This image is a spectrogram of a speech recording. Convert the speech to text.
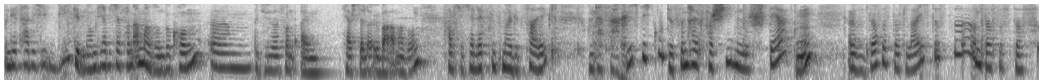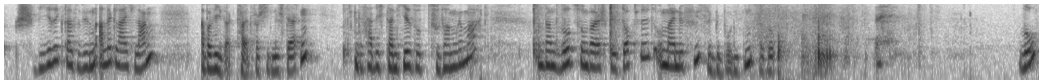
Und jetzt habe ich die genommen, die habe ich ja von Amazon bekommen, ähm, beziehungsweise von einem Hersteller über Amazon. Habe ich euch ja letztens mal gezeigt. Und das war richtig gut. Das sind halt verschiedene Stärken. Also das ist das leichteste und das ist das schwierigste. Also die sind alle gleich lang. Aber wie gesagt, halt verschiedene Stärken. Und das habe ich dann hier so zusammen gemacht. Und dann so zum Beispiel doppelt um meine Füße gebunden. Also so.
